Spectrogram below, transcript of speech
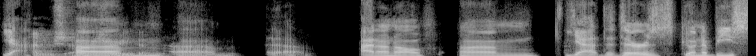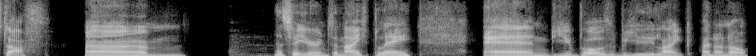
yeah. I'm, su- I'm sure you Um, can. um, uh, I don't know. Um, yeah, there's gonna be stuff. Um, let's say you're into knife play, and you both really like I don't know,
